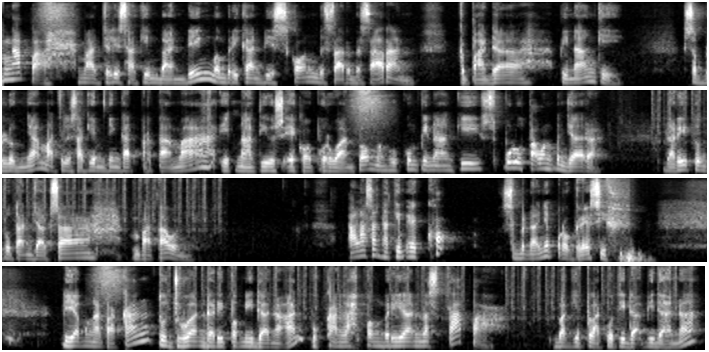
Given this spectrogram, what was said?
mengapa Majelis Hakim Banding memberikan diskon besar-besaran kepada Pinangki. Sebelumnya Majelis Hakim tingkat pertama Ignatius Eko Purwanto menghukum Pinangki 10 tahun penjara dari tuntutan jaksa 4 tahun alasan Hakim Eko sebenarnya progresif. Dia mengatakan tujuan dari pemidanaan bukanlah pemberian nestapa bagi pelaku tidak pidana,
